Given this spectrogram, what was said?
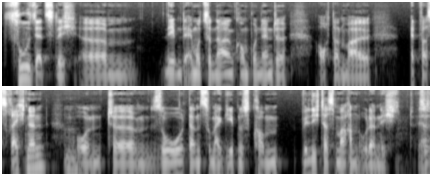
zusätzlich ähm, neben der emotionalen Komponente auch dann mal etwas rechnen mhm. und ähm, so dann zum Ergebnis kommen, will ich das machen oder nicht. Ja.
